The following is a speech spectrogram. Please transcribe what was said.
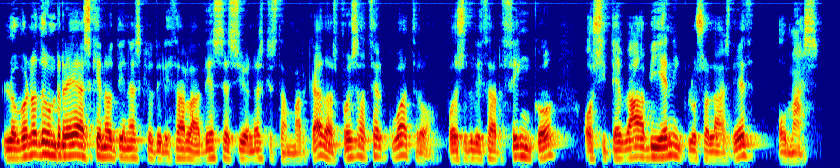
Lo bueno de un REA es que no tienes que utilizar las 10 sesiones que están marcadas. Puedes hacer 4, puedes utilizar 5 o si te va bien incluso las 10 o más.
